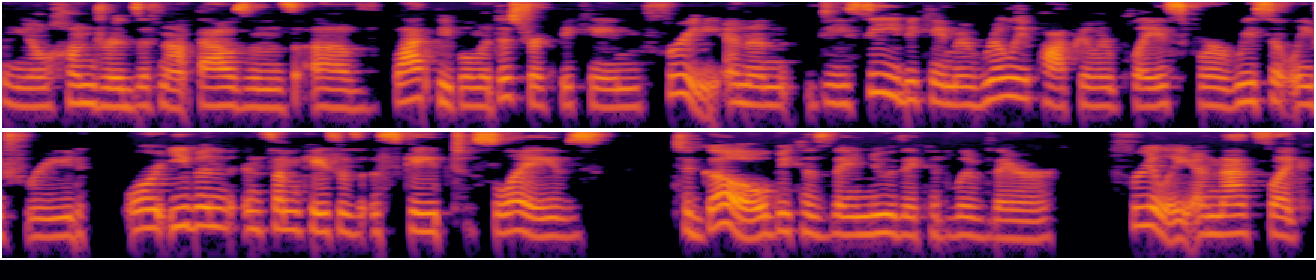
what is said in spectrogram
you know, hundreds, if not thousands of black people in the district became free. And then DC became a really popular place for recently freed or even in some cases escaped slaves to go because they knew they could live there freely. And that's like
